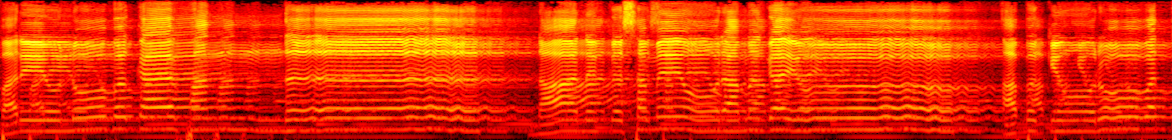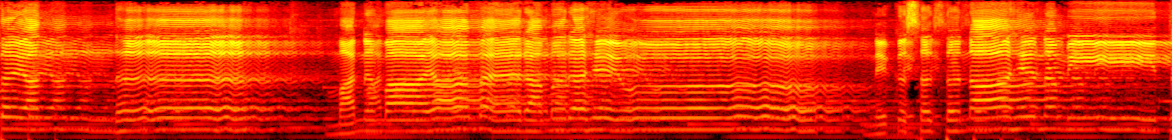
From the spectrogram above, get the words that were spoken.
ਪਰਿਓ ਲੋਭ ਕੈ ਫੰਦ। ਨਾਨਕ ਸਮਿਓ ਰਮ ਗਇਓ, ਅਬ ਕਿਉ ਰੋਵਤ ਅੰਧ? ਮਨ ਮਾਇਆ ਮੈਂ ਰਮ ਰਹਿਓ, ਨਿਕਸਤ ਨਾਹਿ ਨਮੀਤ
